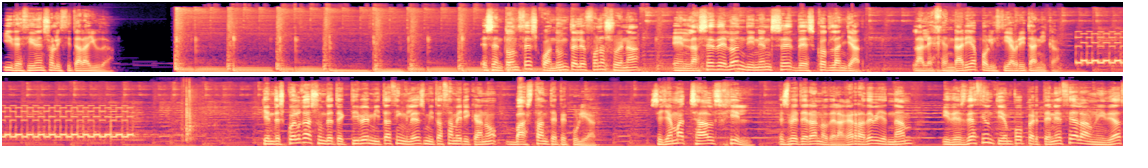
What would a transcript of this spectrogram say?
y deciden solicitar ayuda. Es entonces cuando un teléfono suena en la sede londinense de Scotland Yard, la legendaria policía británica. Quien descuelga es un detective mitad inglés, mitad americano, bastante peculiar. Se llama Charles Hill, es veterano de la guerra de Vietnam y desde hace un tiempo pertenece a la unidad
